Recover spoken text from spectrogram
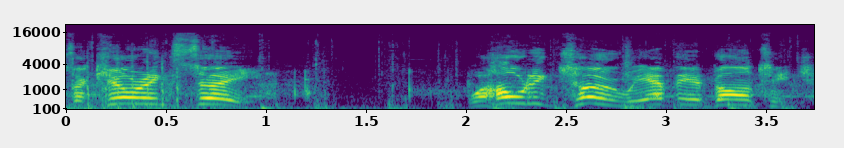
Securing C. We're holding two, we have the advantage.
